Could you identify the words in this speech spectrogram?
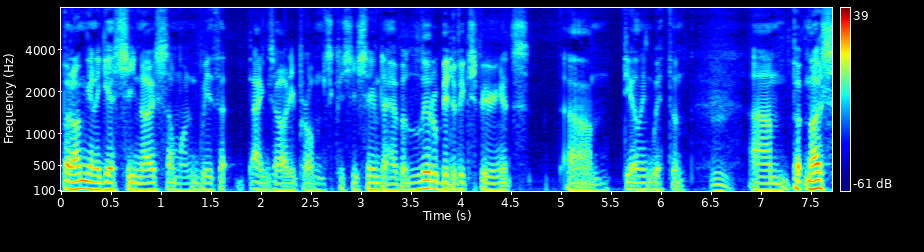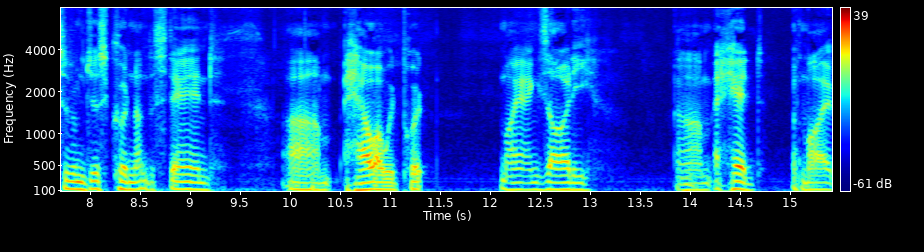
but I'm going to guess she knows someone with anxiety problems because she seemed to have a little bit of experience um, dealing with them. Mm. Um, but most of them just couldn't understand um, how I would put my anxiety um, ahead of my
